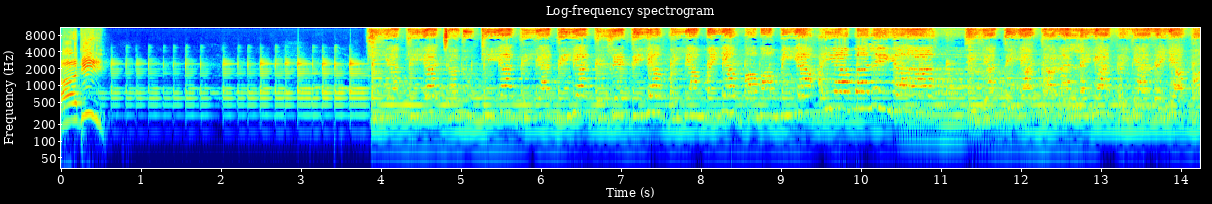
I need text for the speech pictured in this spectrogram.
आदि Yeah.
